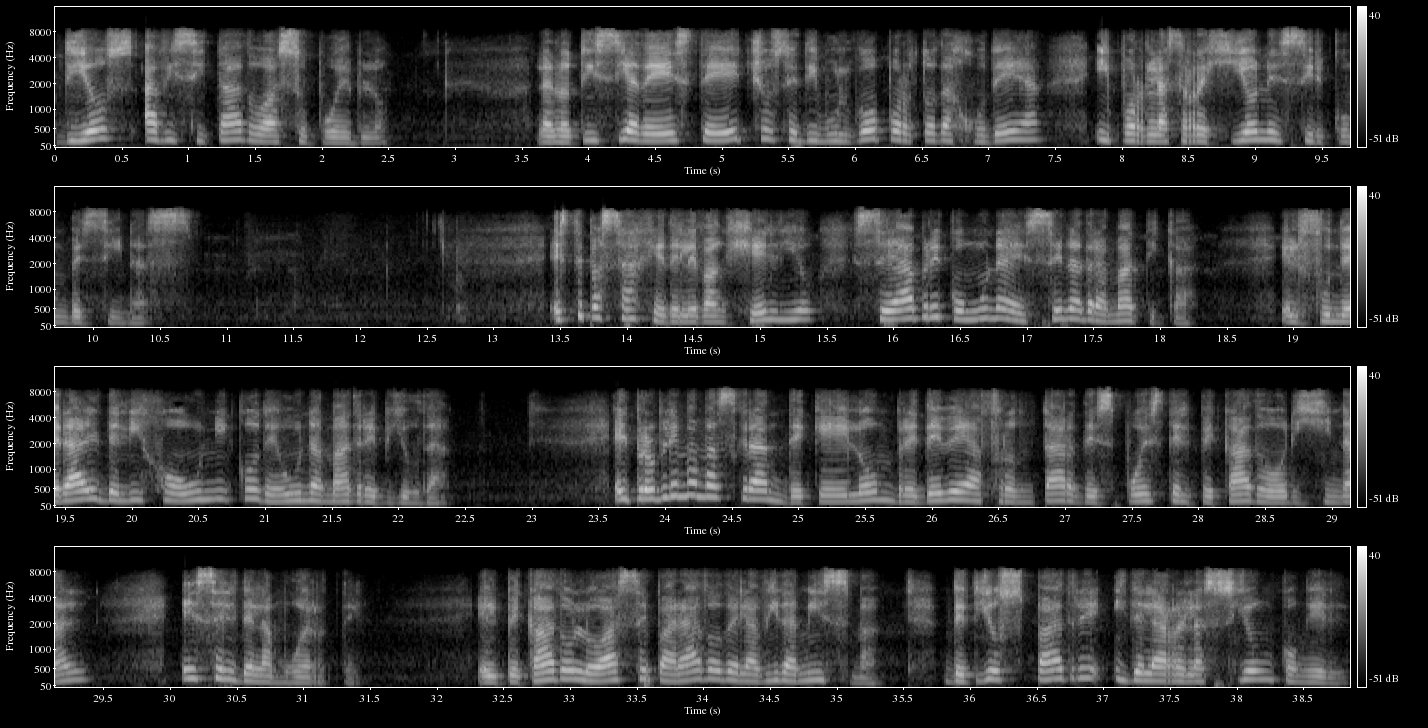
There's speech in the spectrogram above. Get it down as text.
Dios ha visitado a su pueblo. La noticia de este hecho se divulgó por toda Judea y por las regiones circunvecinas. Este pasaje del Evangelio se abre con una escena dramática, el funeral del hijo único de una madre viuda. El problema más grande que el hombre debe afrontar después del pecado original es el de la muerte. El pecado lo ha separado de la vida misma, de Dios Padre y de la relación con Él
